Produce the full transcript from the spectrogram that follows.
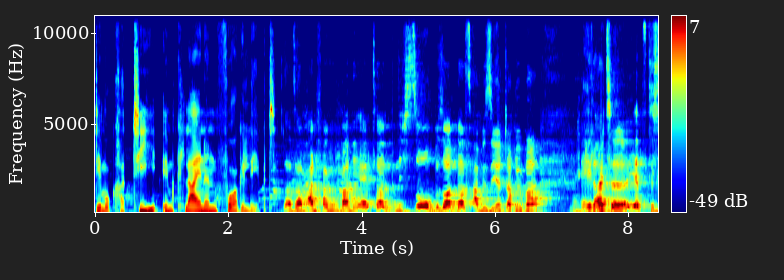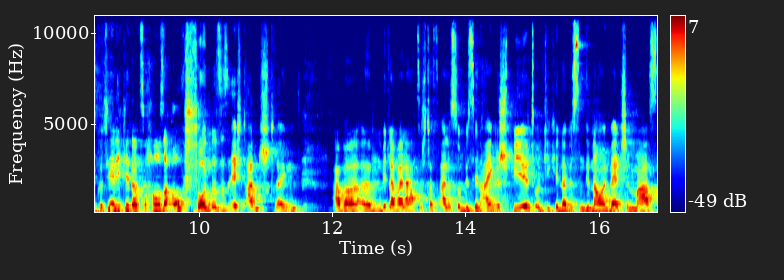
Demokratie im Kleinen vorgelebt. Also am Anfang waren die Eltern nicht so besonders amüsiert darüber. Hey Leute, jetzt diskutieren die Kinder zu Hause auch schon. Das ist echt anstrengend. Aber ähm, mittlerweile hat sich das alles so ein bisschen eingespielt und die Kinder wissen genau, in welchem Maß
